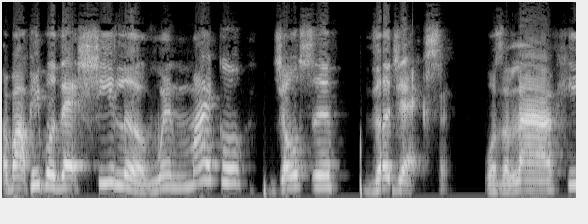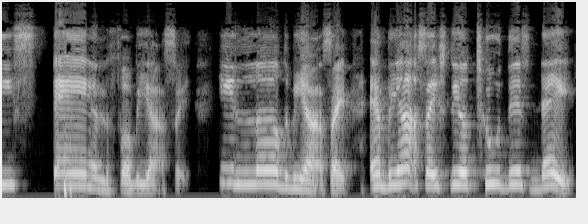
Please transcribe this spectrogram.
about people that she loved. When Michael Joseph the Jackson was alive, he stand for Beyonce. He loved Beyonce, and Beyonce still to this day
